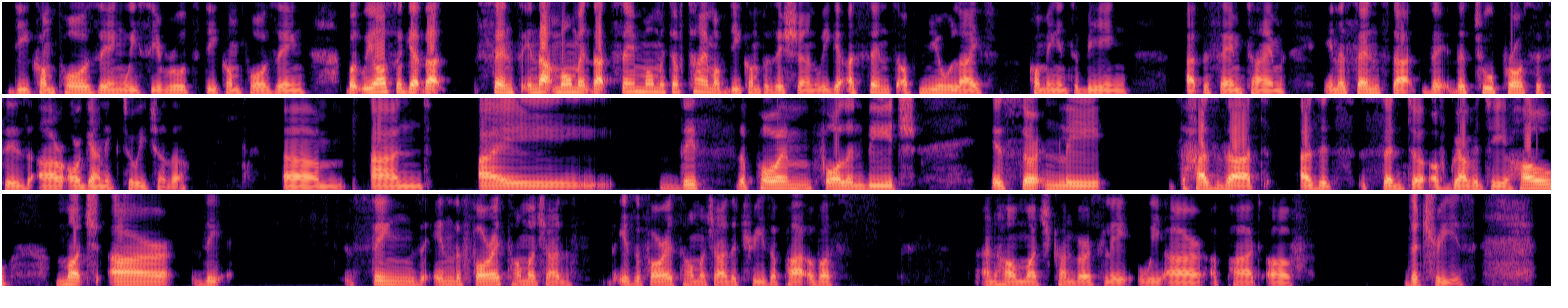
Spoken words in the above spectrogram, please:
decomposing, we see roots decomposing, but we also get that sense in that moment, that same moment of time of decomposition, we get a sense of new life coming into being at the same time in a sense that the, the two processes are organic to each other. Um, and I, this, the poem Fallen Beech is certainly has that as its center of gravity. How much are the things in the forest? How much are the, is the forest? How much are the trees a part of us and how much conversely we are a part of the trees.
